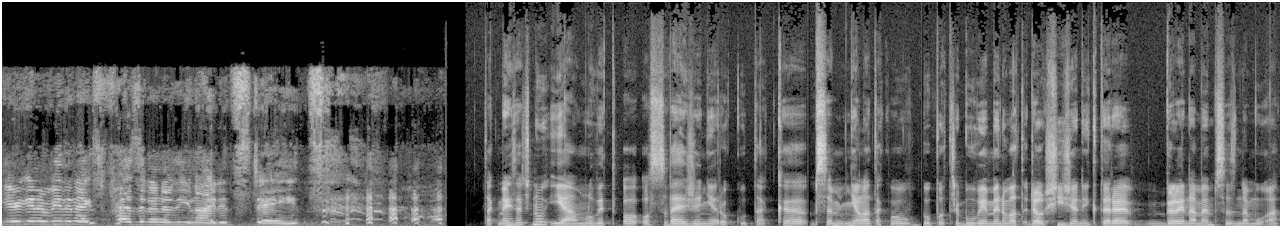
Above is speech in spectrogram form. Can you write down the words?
You're gonna be the next president of the United States. Tak než začnu já mluvit o, o své ženě roku, tak eh, jsem měla takovou potřebu vyjmenovat další ženy, které byly na mém seznamu a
